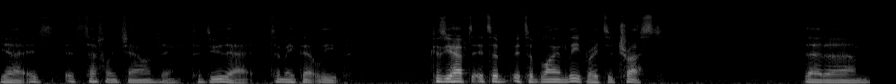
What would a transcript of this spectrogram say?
Yeah, it's it's definitely challenging to do that, to make that leap, because you have to. It's a it's a blind leap, right? It's a trust that um,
